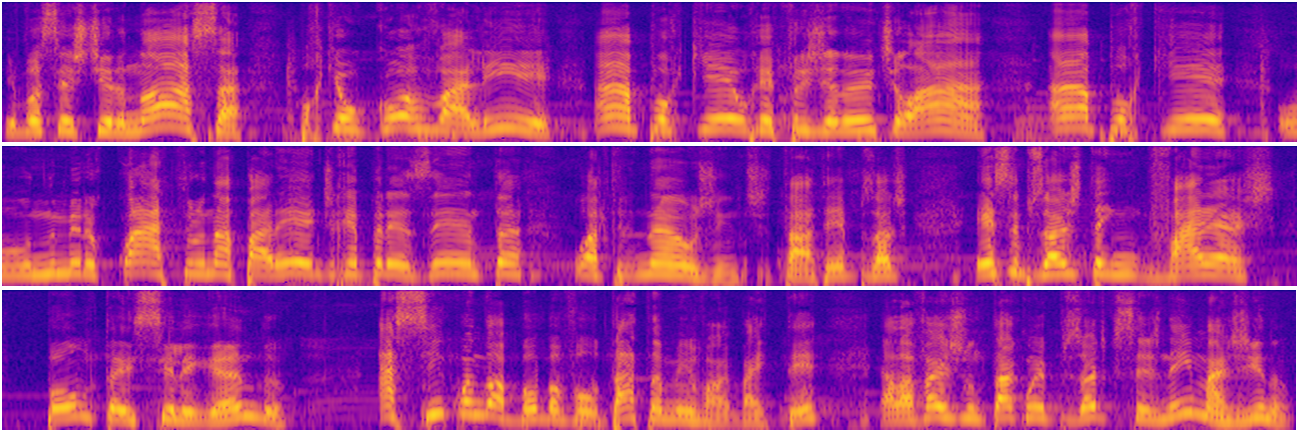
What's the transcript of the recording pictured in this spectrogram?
e vocês tiram, nossa, porque o corvo ali, ah, porque o refrigerante lá, ah, porque o número 4 na parede representa o atri... Não, gente, tá, tem episódio. Esse episódio tem várias pontas se ligando Assim, quando a boba voltar, também vai, ter. Ela vai juntar com um episódio que vocês nem imaginam.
